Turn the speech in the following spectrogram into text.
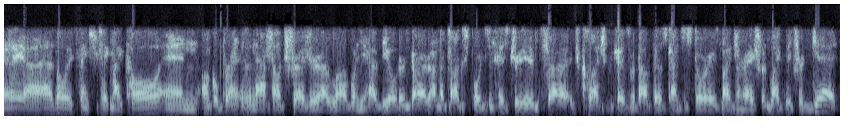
Hey, uh, as always, thanks for taking my call. And Uncle Brent is a national treasure. I love when you have the older guard on to talk sports and history. It's uh, it's clutch because without those kinds of stories, my generation would likely forget.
